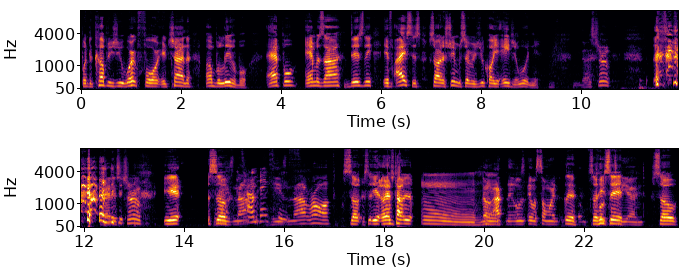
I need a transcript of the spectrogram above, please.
but the companies you work for in China, unbelievable. Apple, Amazon, Disney. If ISIS started a streaming service, you call your agent, wouldn't you? That's true. that is true. Yeah. So, he's not. Tom Hanks he's not wrong. so, so yeah. oh, That's talking. Mm, No, I, it was it was somewhere. Yeah, so he said- to the end. So,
